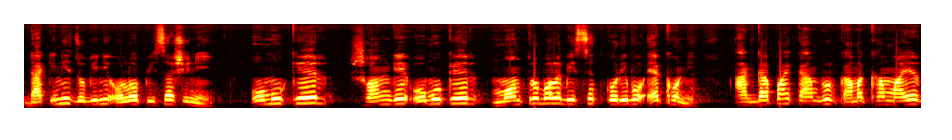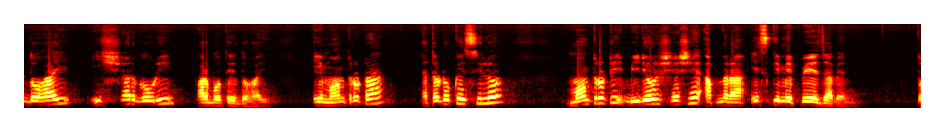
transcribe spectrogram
ডাকিনী, যোগিনী, ওলো, পিসাসিনী, অমুকের সঙ্গে অমুকের মন্ত্র বলে বিচ্ছেদ করিব এখনই আজ্ঞা পায় কামরূপ কামাখ্যা মায়ের দোহাই, ঈশ্বর গৌরী পার্বতীর দোহাই। এই মন্ত্রটা এতটুকুই ছিল। মন্ত্রটি ভিডিওর শেষে আপনারা স্কিমে পেয়ে যাবেন। তো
